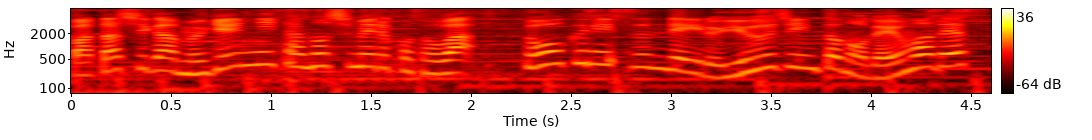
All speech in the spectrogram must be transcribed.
私が無限に楽しめることは遠くに住んでいる友人との電話です。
